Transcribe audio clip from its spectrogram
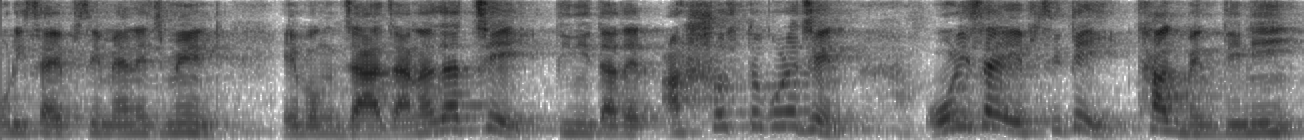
ওড়িশা এফসি ম্যানেজমেন্ট এবং যা জানা যাচ্ছে তিনি তাদের আশ্বস্ত করেছেন ওড়িশা এফসিতেই থাকবেন তিনি।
